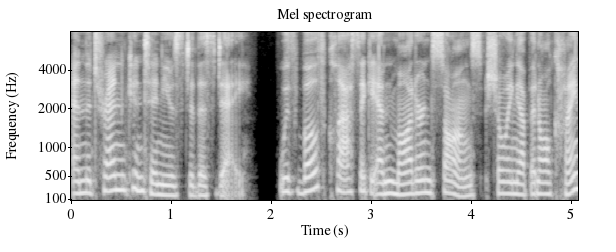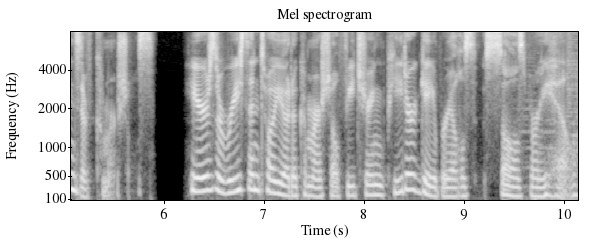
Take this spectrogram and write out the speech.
And the trend continues to this day, with both classic and modern songs showing up in all kinds of commercials. Here's a recent Toyota commercial featuring Peter Gabriel's Solsbury Hill.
